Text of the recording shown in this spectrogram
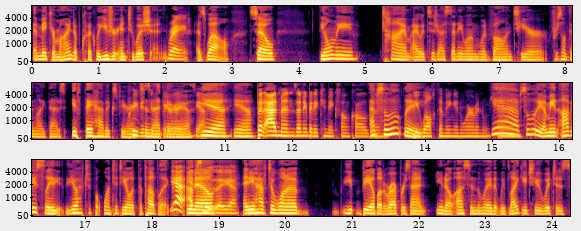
and make your mind up quickly use your intuition Right. as well. So the only time I would suggest anyone would volunteer for something like that is if they have experience Previous in that area. yeah. yeah, yeah. But admins, anybody can make phone calls. and Absolutely. Be welcoming and warm and yeah, and- absolutely. I mean, obviously, you have to want to deal with the public. Yeah, you know? absolutely. Yeah. And you mm-hmm. have to want to be able to represent, you know, us in the way that we'd like you to, which is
